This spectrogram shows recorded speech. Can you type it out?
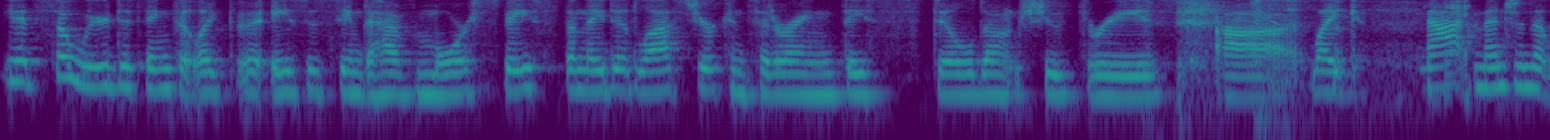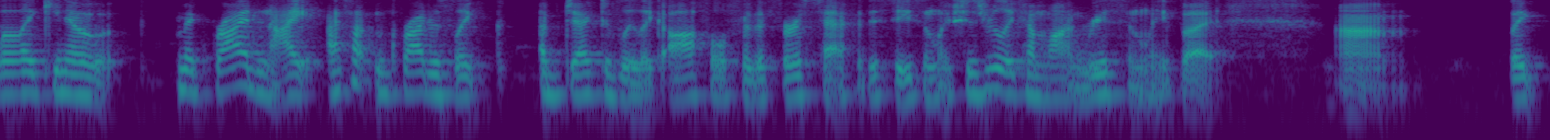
Yeah, it's so weird to think that like the Aces seem to have more space than they did last year, considering they still don't shoot threes. Uh, like Matt mentioned that, like you know, McBride and I, I thought McBride was like objectively like awful for the first half of the season. Like she's really come on recently, but um, like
